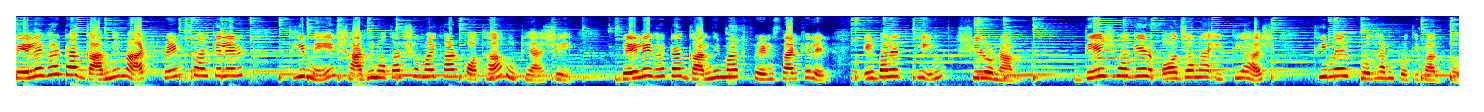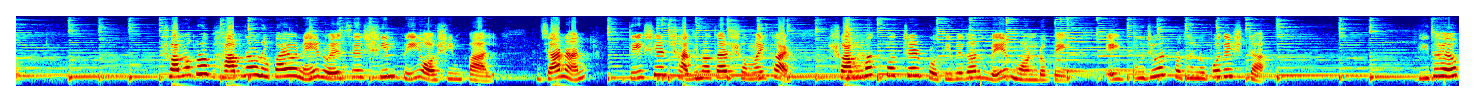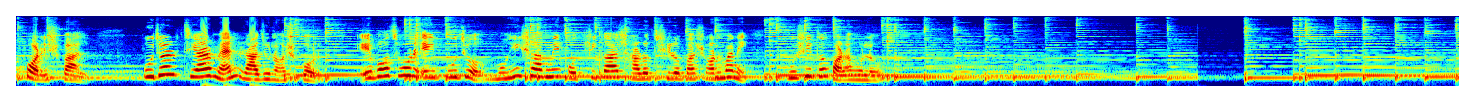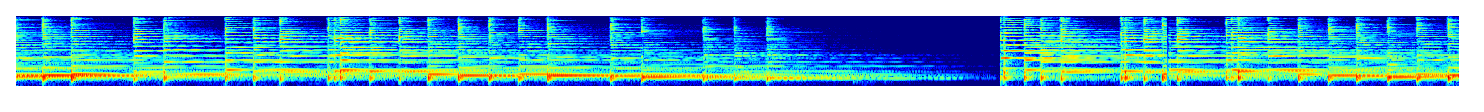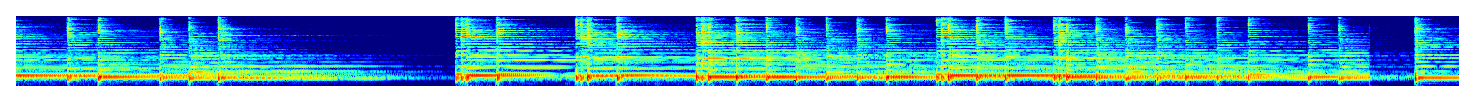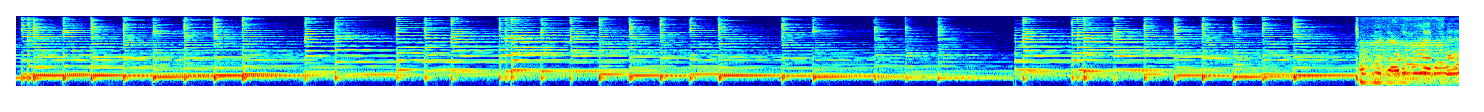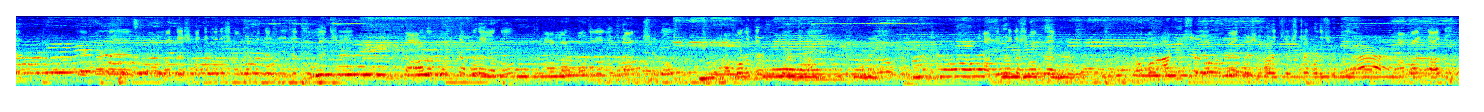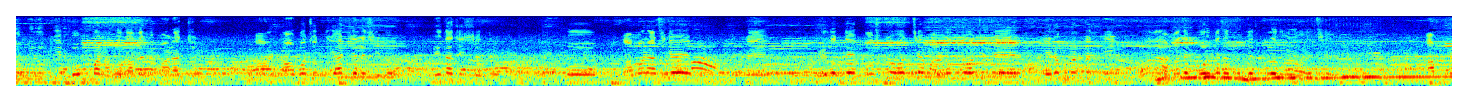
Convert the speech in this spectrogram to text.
বেলেঘাটা গান্ধী মাঠ ফ্রেন্ড সার্কেলের থিমে স্বাধীনতার সময়কার কথা উঠে আসে। বেলেঘাটা গান্ধী মাঠ ফ্রেন্ড সার্কেলের এবারের থিম শিরোনাম। দেশভাগের অজানা ইতিহাস থিমের প্রধান প্রতিপাদ্য। সমগ্র ভাবনা রূপায়ণে রয়েছে শিল্পী অসীম পাল। জানান, দেশের স্বাধীনতার সময়কার সংবাদপত্রের প্রতিবেদন বে মণ্ডপে। এই পুজোর প্রধান উপদেষ্টা বিধায়ক পরেশ পাল। পুজোর চেয়ারম্যান রাজু নস্কর। এবছর এই পুজো মহিষাগ্নি পত্রিকা শারদ শিরোপা সম্মানে ভূষিত করা হলো। দারুণ লাগছে। এখানে আমাদের স্বাধীনতা সংগ্রামীদের নিয়ে যেতে হয়েছে। আরও মনটা পড়ে গেল। আমার বড়দাদুর নাম ছিল অমরদর মুখার্জি। উনিও স্বাধীনতা সংগ্রামী যখন ব্রিটিশরা যখন বদমাইশি করার চেষ্টা করেছিল, আমার দাদু লুকিয়ে লুকিয়ে বোম বানাতো তাদেরকে মারার জন্য। আর ন বছর তিহার জেলে ছিল নেতাজির সাথে। তো আমার আজকে মানে ভেতর থেকে কষ্ট হচ্ছে আনন্দ হচ্ছে যে এরকম একটা ক্লিপ আমাদের কলকাতা বুকে তুলে ধরা হয়েছে।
